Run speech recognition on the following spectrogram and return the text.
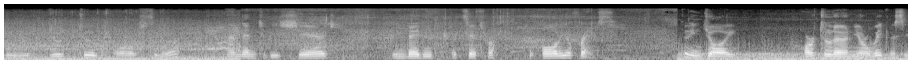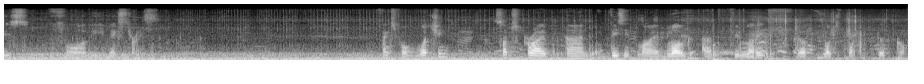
to YouTube or similar and then to be shared, embedded, etc. to all your friends to enjoy or to learn your weaknesses for the next race. Thanks for watching subscribe and visit my blog at fillari.blogspot.com.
